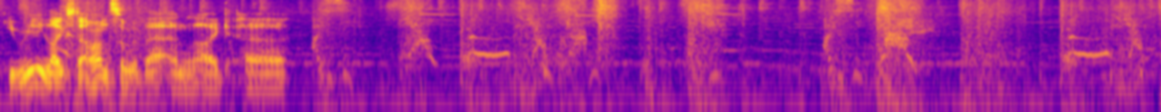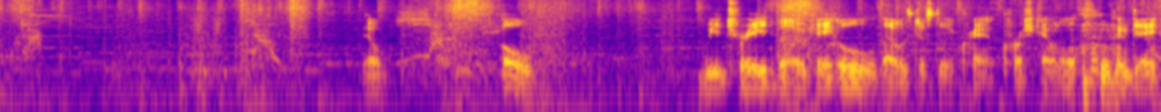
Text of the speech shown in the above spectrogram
he really likes to answer with that and like, uh... Oh. Oh. Weird trade, but okay. Oh, that was just a crush counter. okay.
